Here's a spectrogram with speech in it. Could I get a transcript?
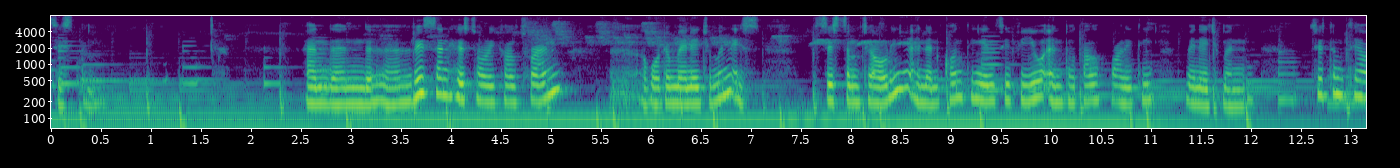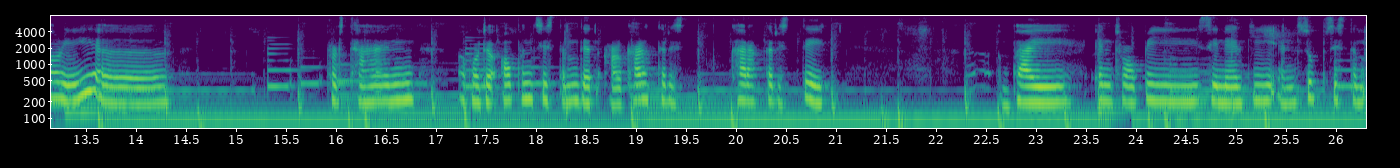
system. And then the recent historical trend uh, about the management is system theory and then contingency view and total quality management. System theory uh, pertain about the open system that are characteristic, characteristic by entropy, synergy, and subsystem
